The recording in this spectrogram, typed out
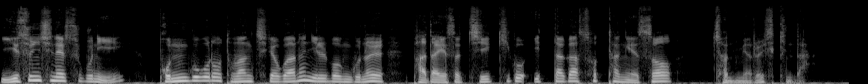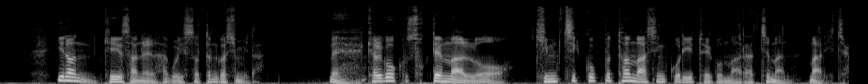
이순신의 수군이 본국으로 도망치려고 하는 일본군을 바다에서 지키고 있다가 소탕해서 전멸을 시킨다. 이런 계산을 하고 있었던 것입니다. 네, 결국 속된 말로 김치국부터 마신 꼴이 되고 말았지만 말이죠.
